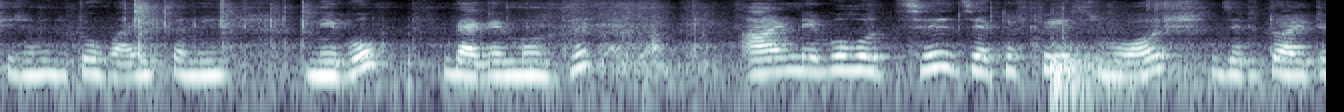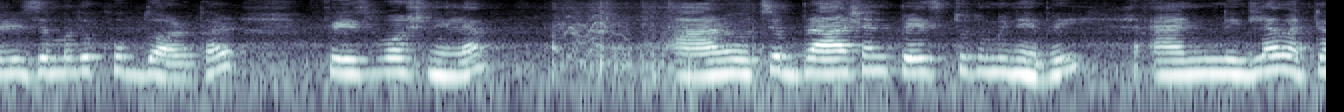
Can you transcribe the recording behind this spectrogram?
সেজন্য দুটো ওয়াইপস আমি নেব ব্যাগের মধ্যে। আর নেব হচ্ছে যে একটা ফেস ওয়াশ যেটা টয়লেটারিজের মধ্যে খুব দরকার। ফেস ওয়াশ নিলাম। আর হচ্ছে ব্রাশ অ্যান্ড পেস্ট তো তুমি নেবেই। অ্যান্ড নিলাম একটা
